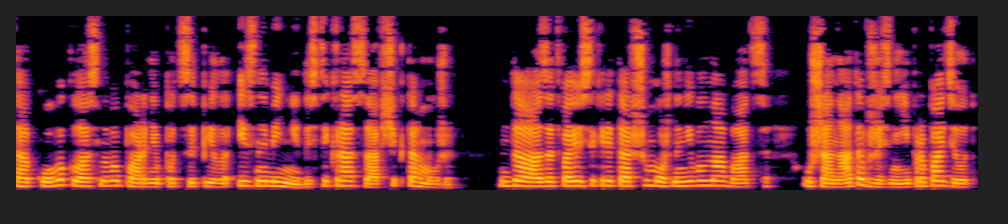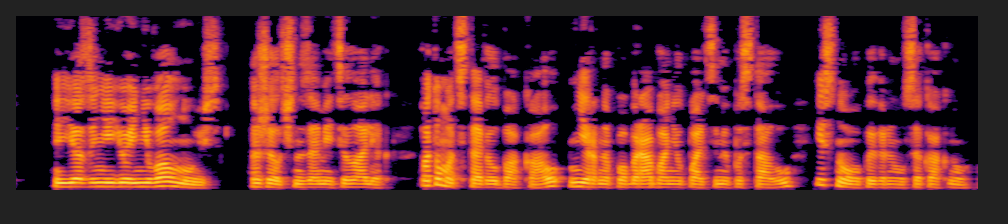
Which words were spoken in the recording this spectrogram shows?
Такого классного парня подцепила. И знаменитость, и красавчик к тому же. Да, за твою секретаршу можно не волноваться. Уж она-то в жизни не пропадет. Я за нее и не волнуюсь, желчно заметил Олег. Потом отставил бокал, нервно побарабанил пальцами по столу и снова повернулся к окну.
